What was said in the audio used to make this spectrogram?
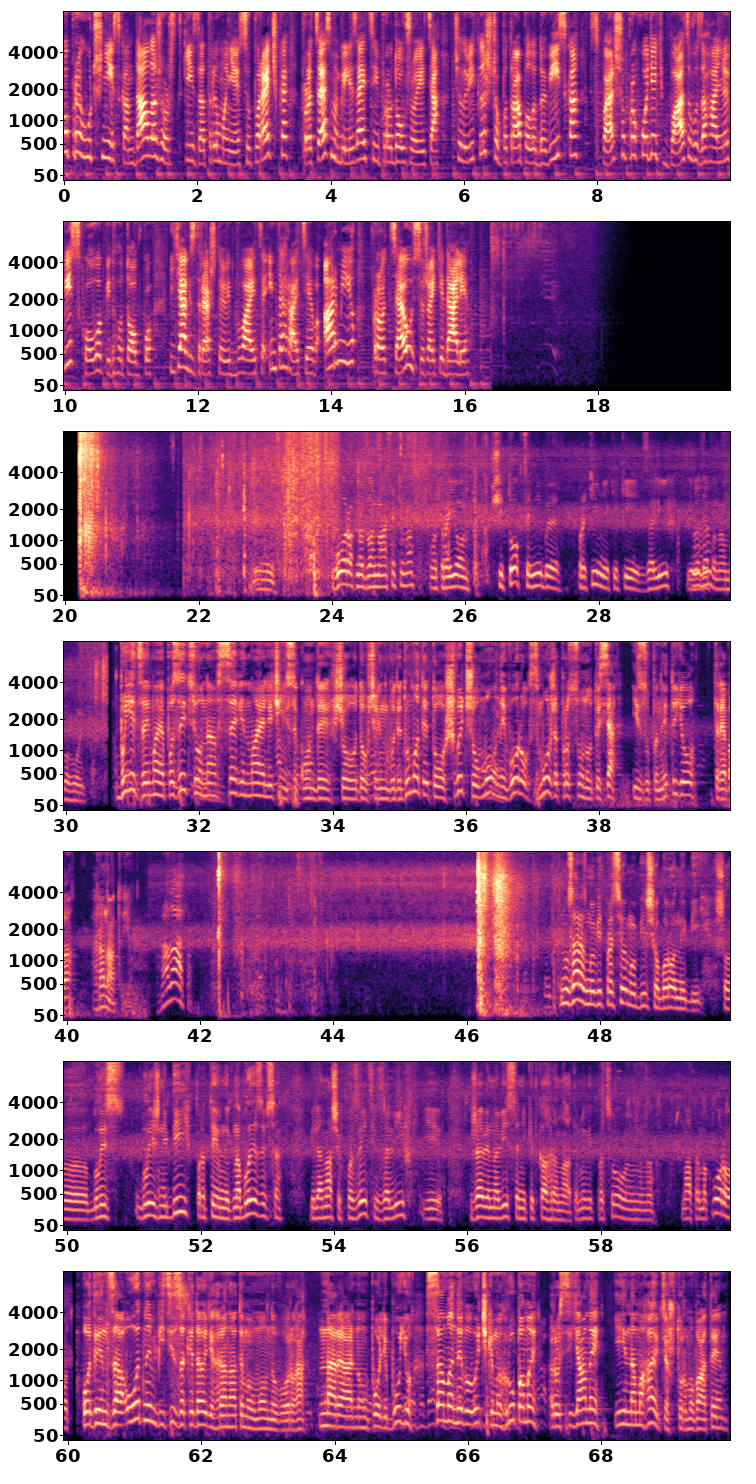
Попри гучні скандали, жорсткі затримання і суперечки, процес мобілізації продовжується. Чоловіки, що потрапили до війська, спершу проходять базову загальну військову підготовку. Як зрештою відбувається інтеграція в армію? Про це у сюжеті далі. Ворог на 12 у нас. От район щиток, це ніби противник, який заліг і веде по нам вогонь. Боєць займає позицію. На все він має лічені секунди. Що довше він буде думати, то швидше умовний ворог зможе просунутися і зупинити його треба гранатою. Граната! Ну, зараз ми відпрацюємо більше оборонний бій. Що близ, ближній бій, противник наблизився біля наших позицій, заліг і вже він китка гранати. Ми відпрацьовуємо на напрямок ворога. Один за одним бійці закидають гранатами умовно ворога на реальному полі бою. Саме невеличкими групами росіяни і намагаються штурмувати.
